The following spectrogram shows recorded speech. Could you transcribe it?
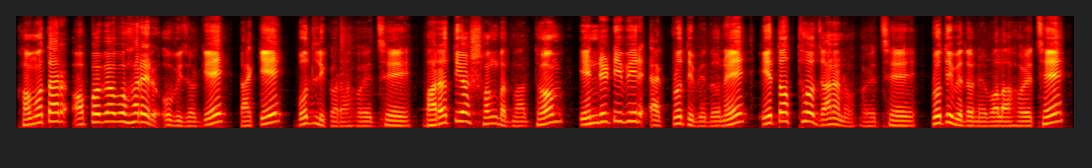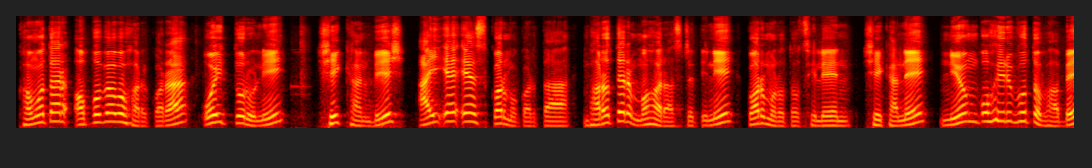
ক্ষমতার অপব্যবহারের অভিযোগে তাকে বদলি করা হয়েছে। ভারতীয় সংবাদ মাধ্যম এনডিটিভির এক প্রতিবেদনে এ তথ্য জানানো হয়েছে। প্রতিবেদনে বলা হয়েছে, ক্ষমতার অপব্যবহার করা ওই তরুণী শিক্ষানবিশ আইএএস কর্মকর্তা, ভারতের মহারাষ্ট্রে তিনি কর্মরত ছিলেন। সেখানে নিয়ম বহির্ভূতভাবে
